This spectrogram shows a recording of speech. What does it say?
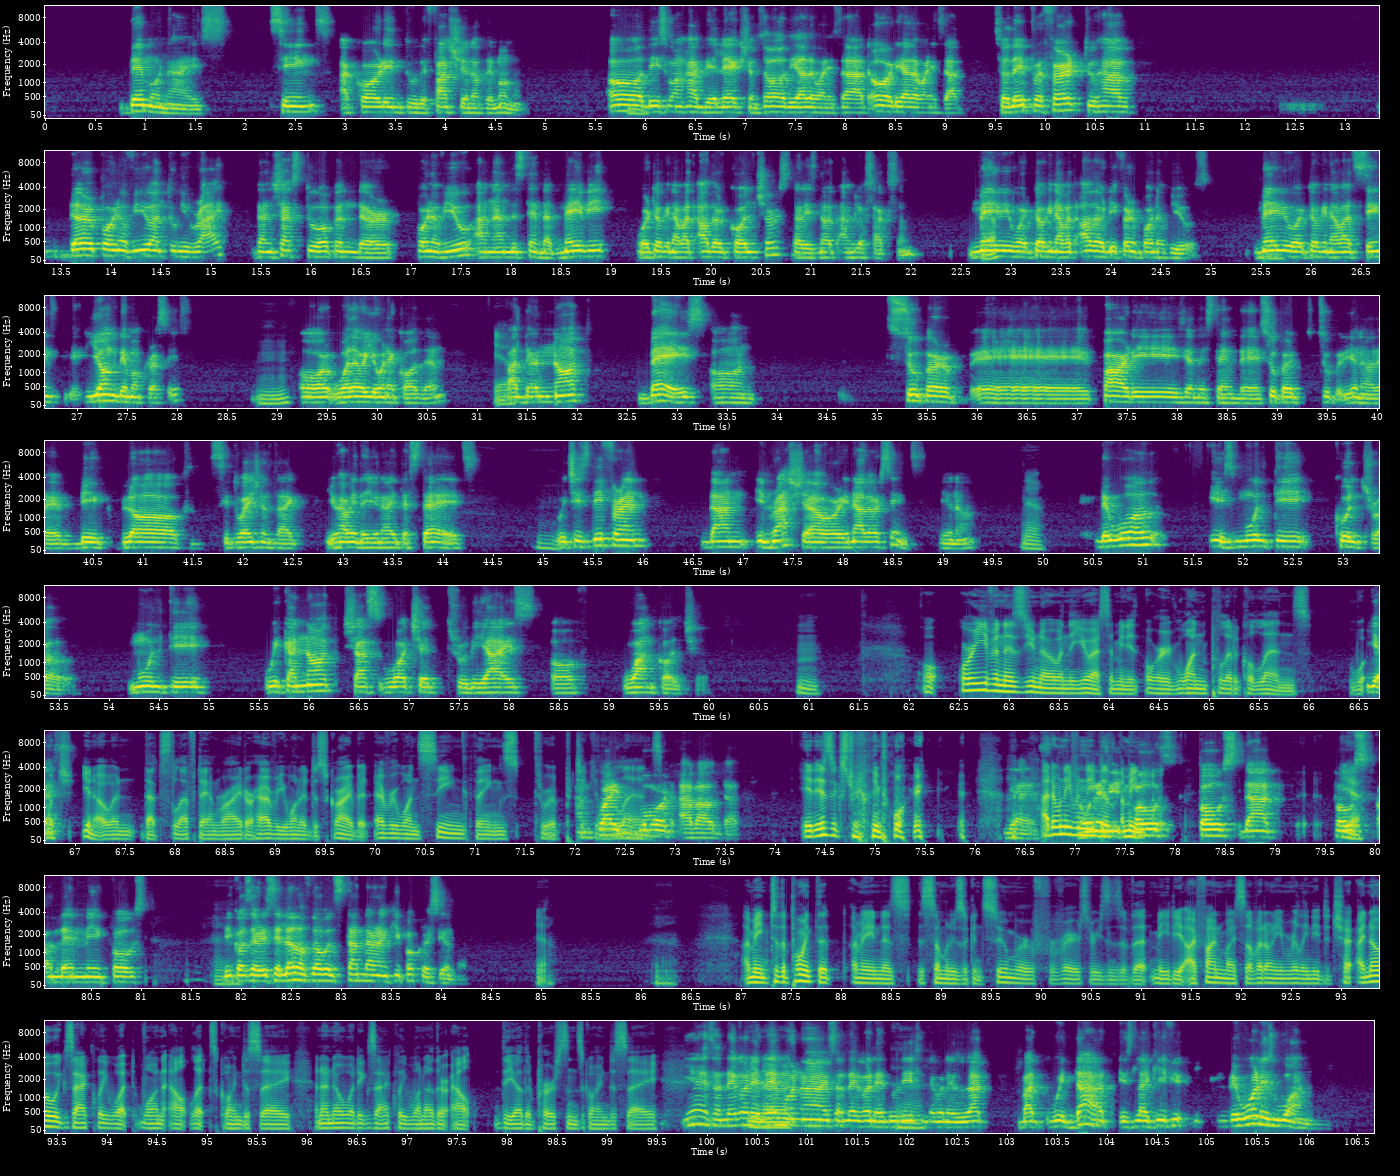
demonize things according to the fashion of the moment. Oh, hmm. this one had the elections. Oh, the other one is that. Oh, the other one is that. So they prefer to have their point of view and to be right than just to open their point of view and understand that maybe we're talking about other cultures that is not Anglo-Saxon. Maybe we're talking about other different point of views. Maybe we're talking about things, young democracies, hmm or whatever you want to call them, yeah but they're not based on super uh, parties. You understand the super, super, you know, the big blocks situations like you have in the United States, Mhm. which is different than in Russia or in other things. You know, yeah the world is multicultural, multi. We cannot just watch it through the eyes of one culture. Hmm. Or, or even as you know in the U.S., I mean, or one political lens, wh- Yes. which you know, and that's left and right, or however you want to describe it. Everyone's seeing things through a I'm particular quite lens. bored about that. It is extremely boring. Yes. I don't even I need wanna I mean- post post that, post pandemic, post because there is a lot of double standard and hypocrisy on that. Yeah. Yeah. I mean, to the point that, I mean, as, as someone who's a consumer for various reasons of that media, I find myself, I don't even really need to check. I know exactly what one outlet's going to say, and I know what exactly one other out, the other person's going to say. Yes, and they're going to demonize and they're going to do this and they're going to do that. But with that, it's like if you, the world is one.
